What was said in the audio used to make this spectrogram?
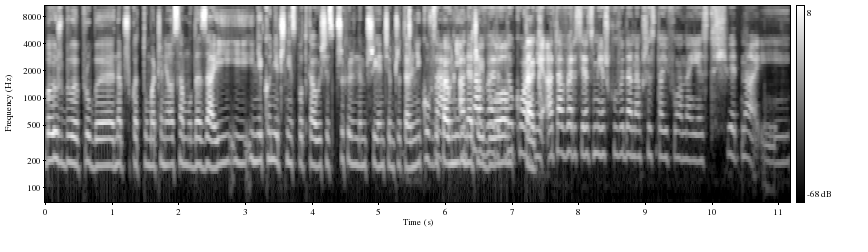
bo już były próby na przykład tłumaczenia Osamu Dazai i, i niekoniecznie spotkały się z przychylnym przyjęciem czytelników, tak, zupełnie inaczej było. Dokładnie, tak. a ta wersja Zmierzchu wydana przez Tajfunę jest świetna i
